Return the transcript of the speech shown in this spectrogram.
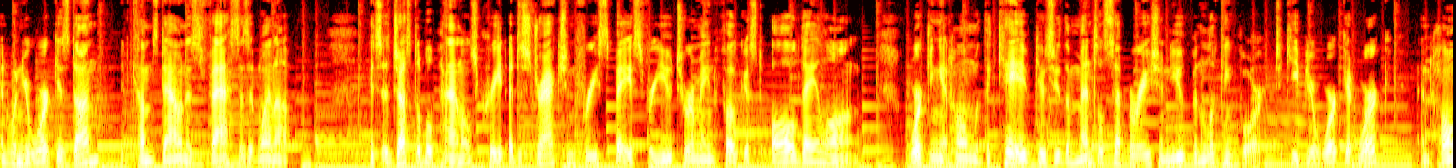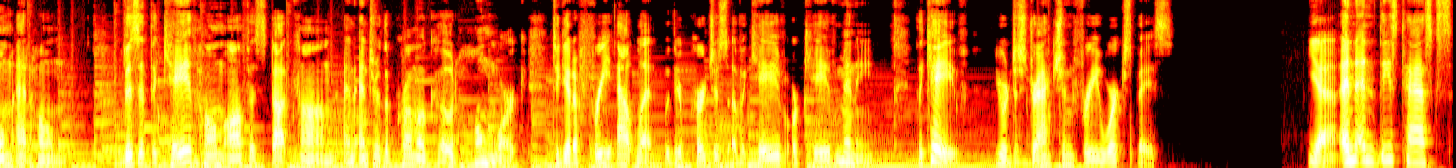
and when your work is done, it comes down as fast as it went up. Its adjustable panels create a distraction free space for you to remain focused all day long. Working at home with the cave gives you the mental separation you've been looking for to keep your work at work and home at home. Visit thecavehomeoffice.com and enter the promo code HOMEWORK to get a free outlet with your purchase of a Cave or Cave Mini. The Cave, your distraction-free workspace. Yeah, and and these tasks,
